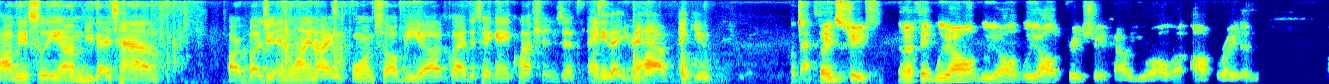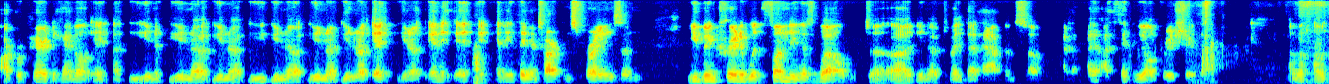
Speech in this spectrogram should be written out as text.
obviously, um, you guys have our budget and line item form, so I'll be uh, glad to take any questions if any that you may have. Thank you. Go back. Thanks, Chief. And I think we all, we all, we all appreciate how you all uh, operate and are prepared to handle it. uh, You know, you know, you know, you you know, you know, you know, it, you know, any, any- anything in Tarpon Springs, and you've been creative with funding as well to, uh, you know, to make that happen. So I, I I think we all appreciate that. Um, um,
